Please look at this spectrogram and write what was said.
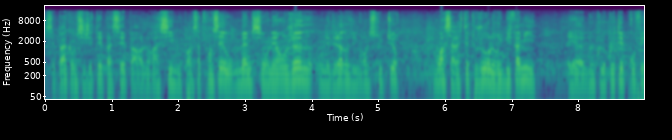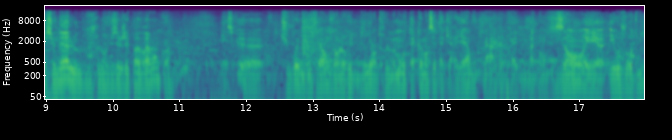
C'est pas comme si j'étais passé par le Racing ou par le Stade français, où même si on est en jeune, on est déjà dans une grande structure. Moi, ça restait toujours le rugby famille. Et donc, le côté professionnel, je l'envisageais pas vraiment. quoi. Est-ce que euh, tu vois une différence dans le rugby entre le moment où tu as commencé ta carrière, donc il y a à peu près maintenant 10 ans, et, euh, et aujourd'hui,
